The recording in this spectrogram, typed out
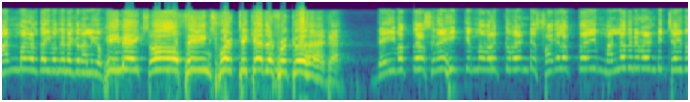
നന്മകൾ ദൈവം നിനക്ക് നൽകും He makes all things work together for good. ദൈവത്തെ സ്നേഹിക്കുന്നവർക്ക് വേണ്ടി സകലത്തെയും നല്ലതിനു വേണ്ടി ചെയ്തു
